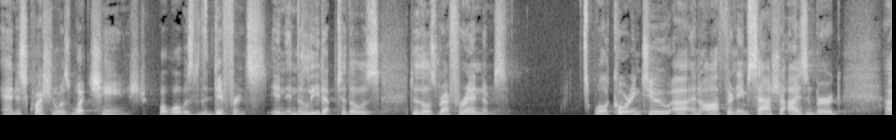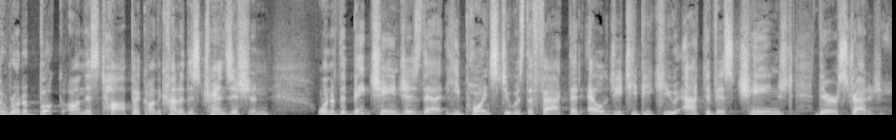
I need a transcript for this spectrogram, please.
And his question was, what changed? What, what was the difference in, in the lead up to those, to those referendums? Well, according to uh, an author named Sasha Eisenberg, uh, who wrote a book on this topic, on the kind of this transition, one of the big changes that he points to was the fact that LGBTQ activists changed their strategy.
